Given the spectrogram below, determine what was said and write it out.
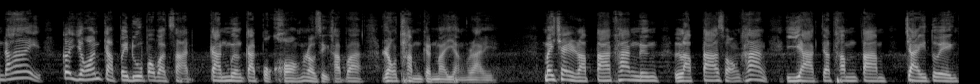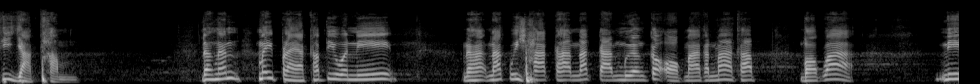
ำได้ ก็ย้อนกลับไปดูประวัติศาสตร์การเมืองการปกครองของเราสิครับว่าเราทำกันมาอย่างไร ไม่ใช่หลับตาข้างหนึ่งหลับตาสองข้าง อยากจะทำตามใจตัวเองที่อยากทำดังนั้นไม่แปลกครับที่วันนี้ นะฮะนักวิชาการนักการเมืองก็ออกมากันมากครับ บอกว่านี่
